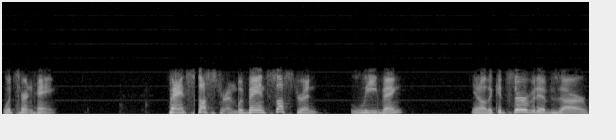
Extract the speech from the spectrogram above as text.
What's her name? Van Susteren. With Van Susteren leaving, you know the conservatives are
